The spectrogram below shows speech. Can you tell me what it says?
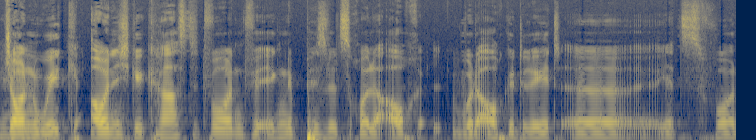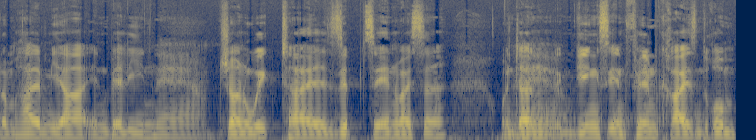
John Wick auch nicht gecastet worden für irgendeine Pizzles-Rolle, auch, wurde auch gedreht, äh, jetzt vor einem halben Jahr in Berlin. Ja, ja. John Wick Teil 17, weißt du? Und dann Ja, ja. ging es in Filmkreisen drum,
